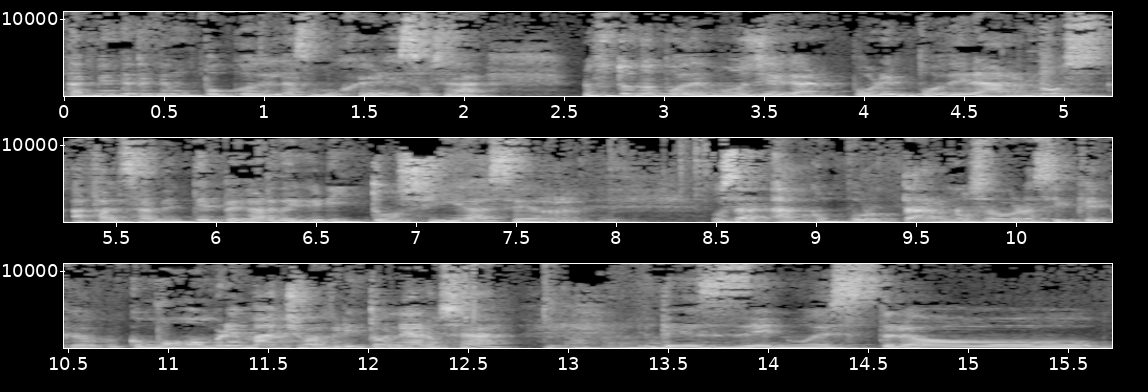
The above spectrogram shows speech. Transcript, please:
también depende un poco de las mujeres. O sea, nosotros no podemos llegar por empoderarnos a falsamente pegar de gritos y hacer, o sea, a comportarnos ahora sí que, como hombre macho a gritonear. O sea, desde nuestro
